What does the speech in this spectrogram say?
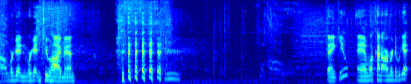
Oh, we're getting we're getting too high, man. Thank you. And what kind of armor did we get?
